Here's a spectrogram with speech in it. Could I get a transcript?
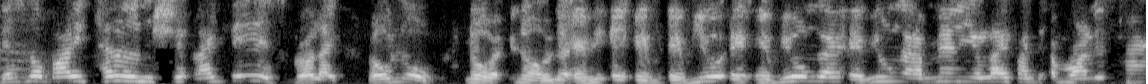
there's nobody telling them shit like this, bro. Like, oh no, no, no, no. If if if you if you don't got if you don't got a man in your life around this time,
